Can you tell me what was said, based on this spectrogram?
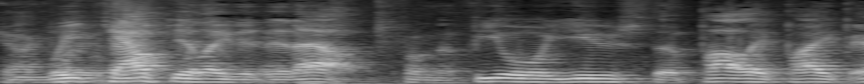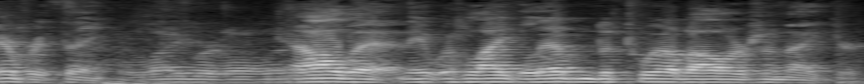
And we calculated. calculated it out from the fuel use, the poly pipe, everything. And labor and all that. all that, and it was like eleven to twelve dollars an acre.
